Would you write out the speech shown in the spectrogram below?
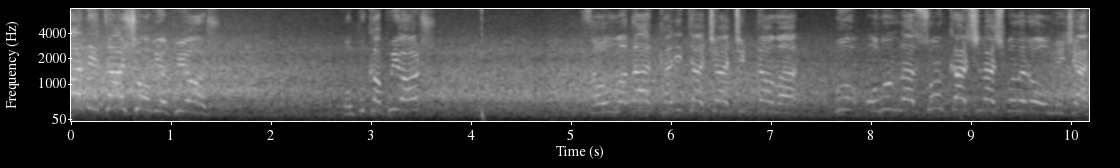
Adeta şov yapıyor. Topu kapıyor. Savunmada kalite açığa çıktı ama bu onunla son karşılaşmaları olmayacak.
